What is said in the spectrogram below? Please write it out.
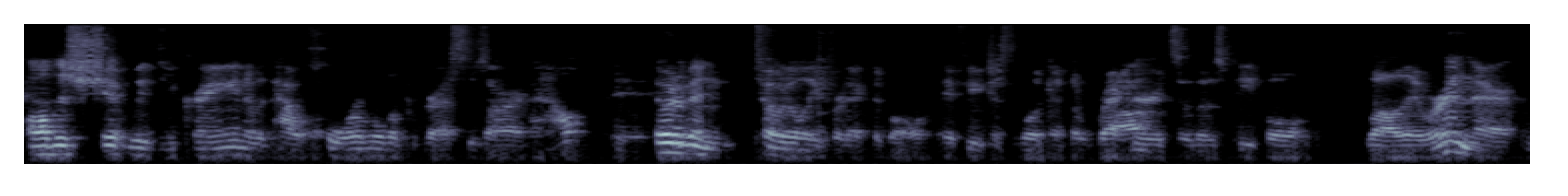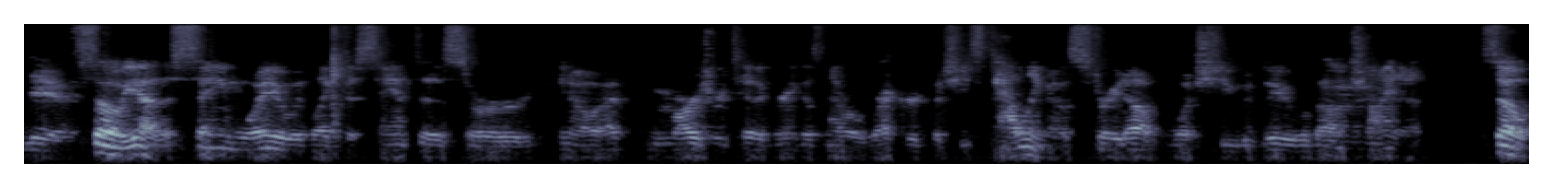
all this shit with Ukraine and with how horrible the progressives are now, it would have been totally predictable if you just look at the records of those people while they were in there. Yeah. So yeah, the same way with like DeSantis or you know Marjorie Taylor Greene doesn't have a record, but she's telling us straight up what she would do about mm-hmm. China. So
